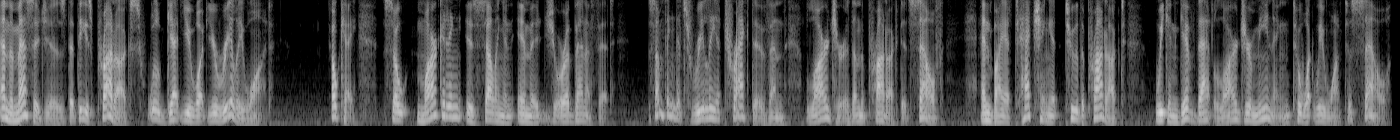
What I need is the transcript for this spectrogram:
And the message is that these products will get you what you really want. Okay, so marketing is selling an image or a benefit, something that's really attractive and larger than the product itself. And by attaching it to the product, we can give that larger meaning to what we want to sell.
